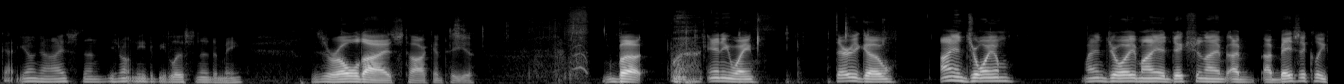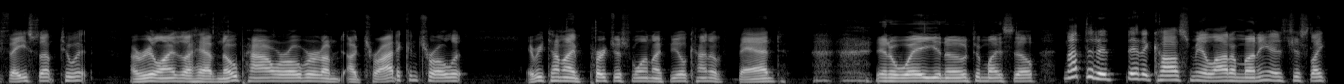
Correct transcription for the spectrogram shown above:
got young eyes, then you don't need to be listening to me. These are old eyes talking to you. But anyway, there you go. I enjoy them. I enjoy my addiction. I, I, I basically face up to it. I realize I have no power over it. I'm, I try to control it. Every time I purchase one, I feel kind of bad in a way, you know, to myself. Not that it that it costs me a lot of money. It's just like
